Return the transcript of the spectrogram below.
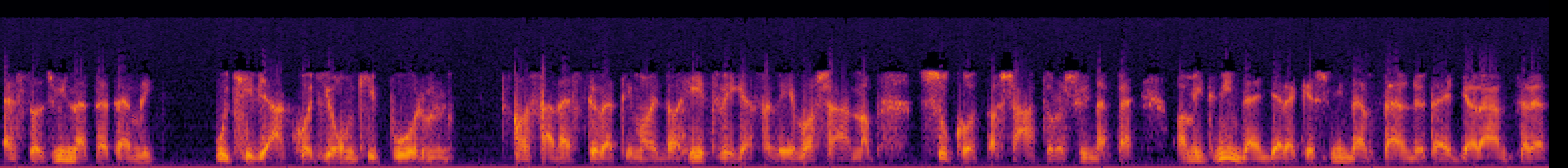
Ezt az ünnepet említ, úgy hívják, hogy Jom Kippur, aztán ezt követi majd a hétvége felé vasárnap, szukott a sátoros ünnepe, amit minden gyerek és minden felnőtt egyaránt szeret.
